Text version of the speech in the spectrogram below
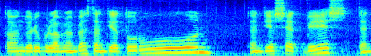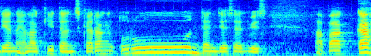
tahun 2018 dan dia turun dan dia sideways dan dia naik lagi dan sekarang turun dan dia sideways apakah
